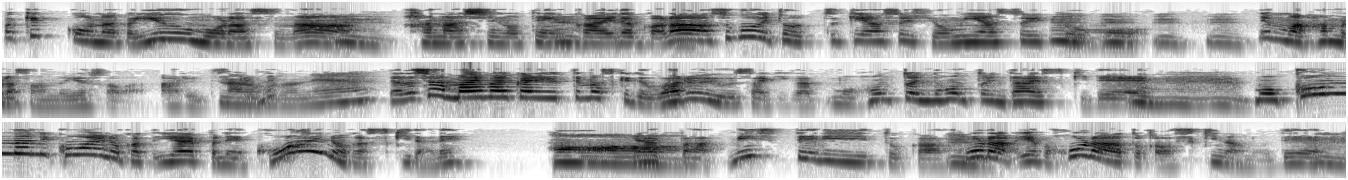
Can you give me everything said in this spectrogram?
まあ、結構なんかユーモラスうなん話の展開だかうんうんら、すごいとっつきやすいし読みやすいと思う。うんうんうんでもまあ、羽村さんの良さはあるんですけどね。なるほどね。で私は前々から言ってますけど、悪いウサギがもう本当に本当に大好きで、うんうんうんもうこんなに怖いのかって、いや、やっぱね、怖いのが好きだね。はあやっ、ぱミステリーとか、うんホラー、やっぱホラーとかは好きなので、うん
